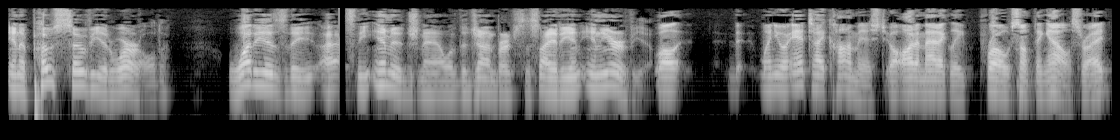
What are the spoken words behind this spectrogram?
in, a post-Soviet world, what is the, uh, the image now of the John Birch Society in, in your view? Well, when you're anti-communist, you're automatically pro something else, right?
